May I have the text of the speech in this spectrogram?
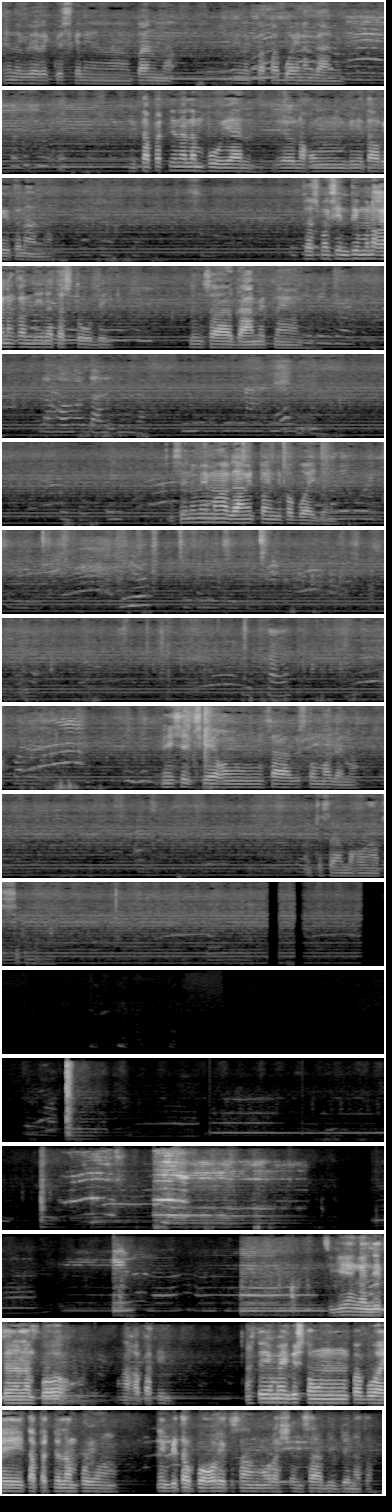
yung nagre-request kanina na paano mo yung nagpapabuhay ng gamit. Tapos may Yung tapat nyo na lang po yan. Meron akong binitaw rito na ano. Tapos magsindi mo na kayo ng kandila tas tubig. Dun sa gamit na yon. ranger. Sino may mga gamit pa hindi pa buhay dyan? Ito. Message kayo kung sa gustong magano. Ito sama ko nga to Sige, hanggang dito na lang po, mga kapatid. Basta yung may gustong pabuhay, tapat nyo lang po yung nagbitaw po ako rito sa orasyon sa video na to.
